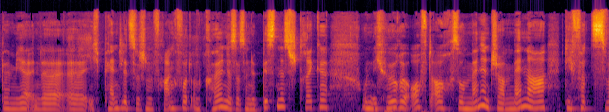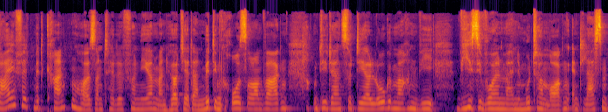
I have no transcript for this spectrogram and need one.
bei mir in der, äh, ich pendle zwischen Frankfurt und Köln, das ist also eine Businessstrecke und ich höre oft auch so Manager, Männer, die versuchen, verzweifelt mit Krankenhäusern telefonieren. Man hört ja dann mit dem Großraumwagen und die dann so Dialoge machen wie, wie sie wollen meine Mutter morgen entlassen.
